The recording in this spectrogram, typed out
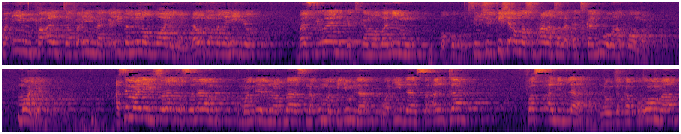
fa in fa'alta fa innaka idha min adh-dhalimin lau utafanya hivyo basi wewe ni katika madhalimu usimshirikishe Allah subhanahu wa ta'ala katika dua unapoomba moja asema alayhi salatu wasalam kumwambia ibn Abbas na umma kijumla wa idha sa'alta fas'alillah na utakapoomba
